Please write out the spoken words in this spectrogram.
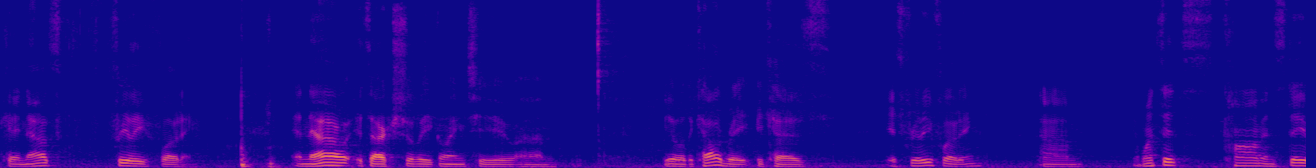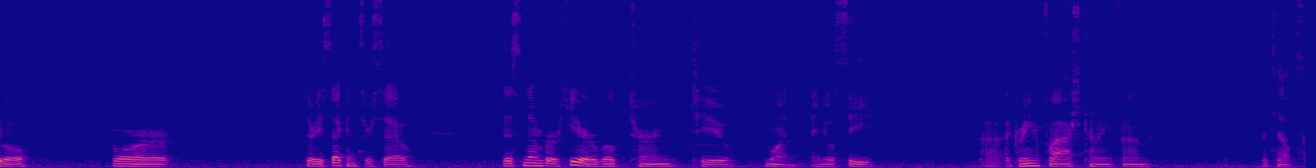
Okay, now it's freely floating. And now it's actually going to um, be able to calibrate because it's freely floating. Um, and once it's calm and stable for 30 seconds or so, this number here will turn to one and you'll see uh, a green flash coming from the tilt.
